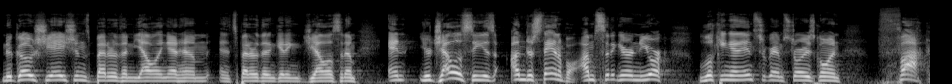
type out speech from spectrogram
negotiation's better than yelling at him, and it's better than getting jealous at him. And your jealousy is understandable. I'm sitting here in New York looking at Instagram stories going, fuck,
